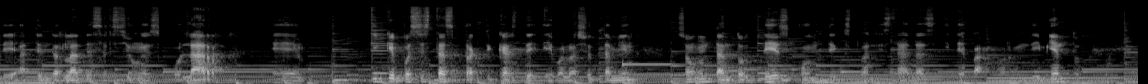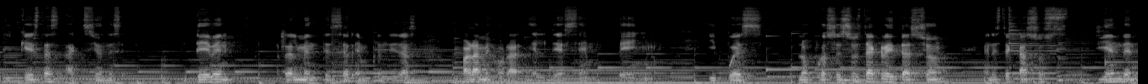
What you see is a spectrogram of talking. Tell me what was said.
de atender la deserción escolar eh, y que pues estas prácticas de evaluación también son un tanto descontextualizadas y de bajo rendimiento y que estas acciones deben realmente ser emprendidas para mejorar el desempeño y pues los procesos de acreditación en este caso tienden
